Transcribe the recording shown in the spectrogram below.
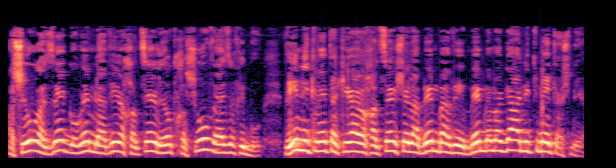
השיעור הזה גורם לאוויר החצר להיות חשוב ואז זה חיבור. ואם נטמאת הקירה בחצר שלה בין באוויר בין במגע, נטמאת השנייה.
